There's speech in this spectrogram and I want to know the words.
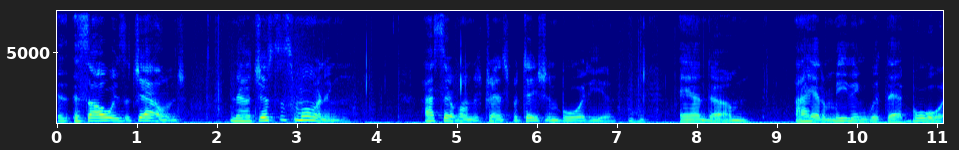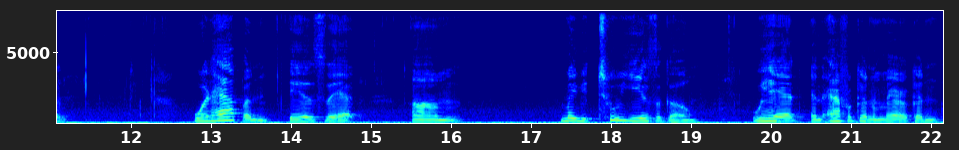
it's always a challenge. Now, just this morning, I serve on the transportation board here, and um, I had a meeting with that board. What happened is that um, maybe two years ago, we had an African American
